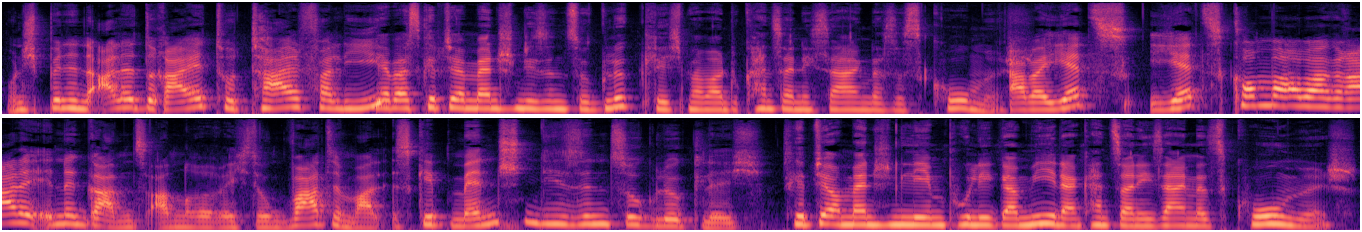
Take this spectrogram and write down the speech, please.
und ich bin in alle drei total verliebt. ja, aber es gibt ja Menschen, die sind so glücklich, Mama. Du kannst ja nicht sagen, das ist komisch. Aber jetzt, jetzt kommen wir aber gerade in eine ganz andere Richtung. Warte mal, es gibt Menschen, die sind so glücklich. Es gibt ja auch Menschen, die leben Polygamie. Dann kannst du auch nicht sagen, das ist komisch.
